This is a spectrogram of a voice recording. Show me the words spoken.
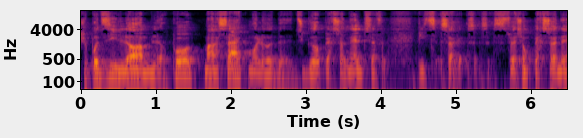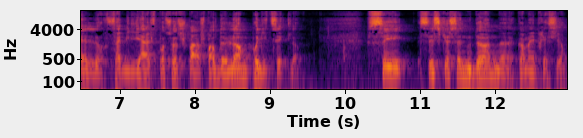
Je n'ai pas dit l'homme, là, pas m'en sac, moi, là, du gars personnel, puis, ça puis sa, situation personnelle, là, familiale, c'est pas ça que je parle. Je parle de l'homme politique, là. C'est ce que ça nous donne euh, comme impression.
